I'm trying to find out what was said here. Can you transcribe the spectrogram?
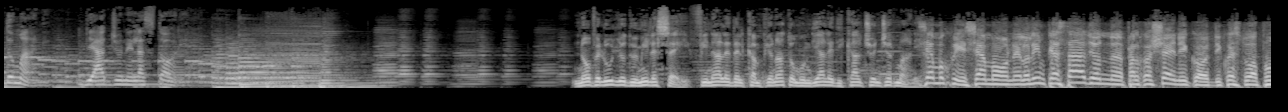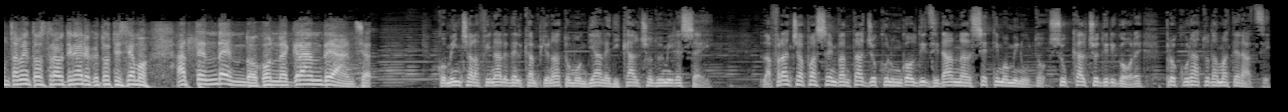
domani. Viaggio nella storia. 9 luglio 2006, finale del campionato mondiale di calcio in Germania. Siamo qui, siamo nell'Olympia Stadion, palcoscenico di questo appuntamento straordinario che tutti stiamo attendendo con grande ansia. Comincia la finale del campionato mondiale di calcio 2006. La Francia passa in vantaggio con un gol di Zidane al settimo minuto su calcio di rigore procurato da Materazzi.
